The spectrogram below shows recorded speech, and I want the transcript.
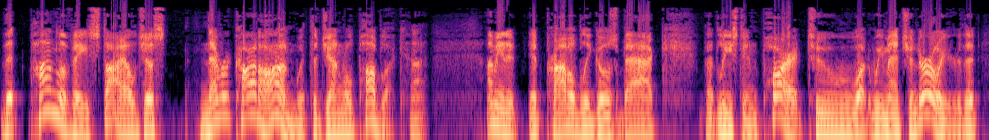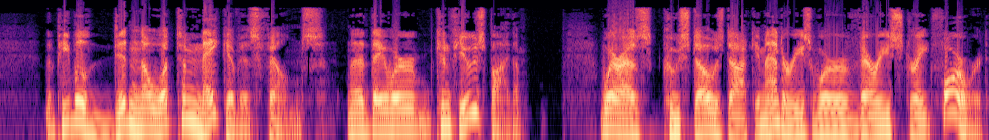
that Painlevé's style just never caught on with the general public. Uh, I mean, it, it probably goes back, at least in part, to what we mentioned earlier, that the people didn't know what to make of his films. That they were confused by them. Whereas Cousteau's documentaries were very straightforward,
